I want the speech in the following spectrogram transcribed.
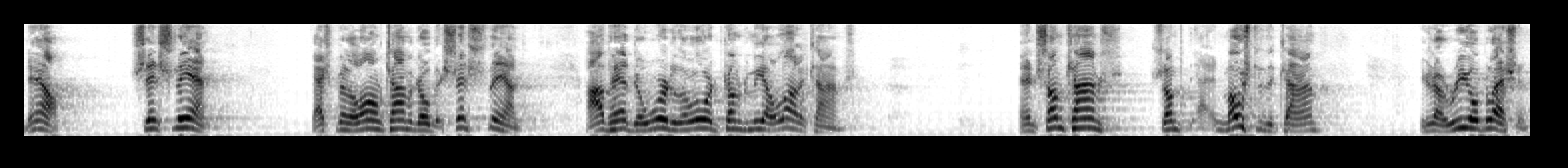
Now, since then, that's been a long time ago, but since then, I've had the word of the Lord come to me a lot of times. And sometimes, some, most of the time, it's a real blessing.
